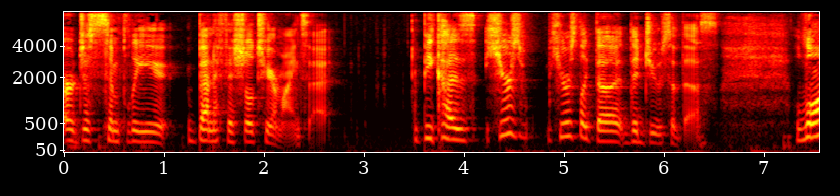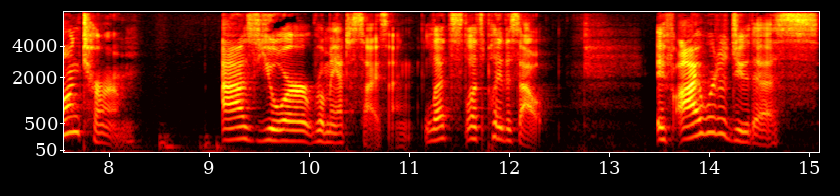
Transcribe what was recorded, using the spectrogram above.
are just simply beneficial to your mindset. Because here's here's like the the juice of this. Long term as you're romanticizing let's let's play this out. If i were to do this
